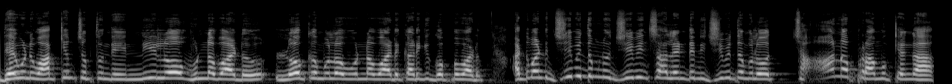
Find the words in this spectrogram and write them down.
దేవుని వాక్యం చెప్తుంది నీలో ఉన్నవాడు లోకములో ఉన్నవాడు కడిగి గొప్పవాడు. అటువంటి జీవితం నువ్వు జీవించాలంటే నీ జీవితంలో చాలా ప్రాముఖ్యంగా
